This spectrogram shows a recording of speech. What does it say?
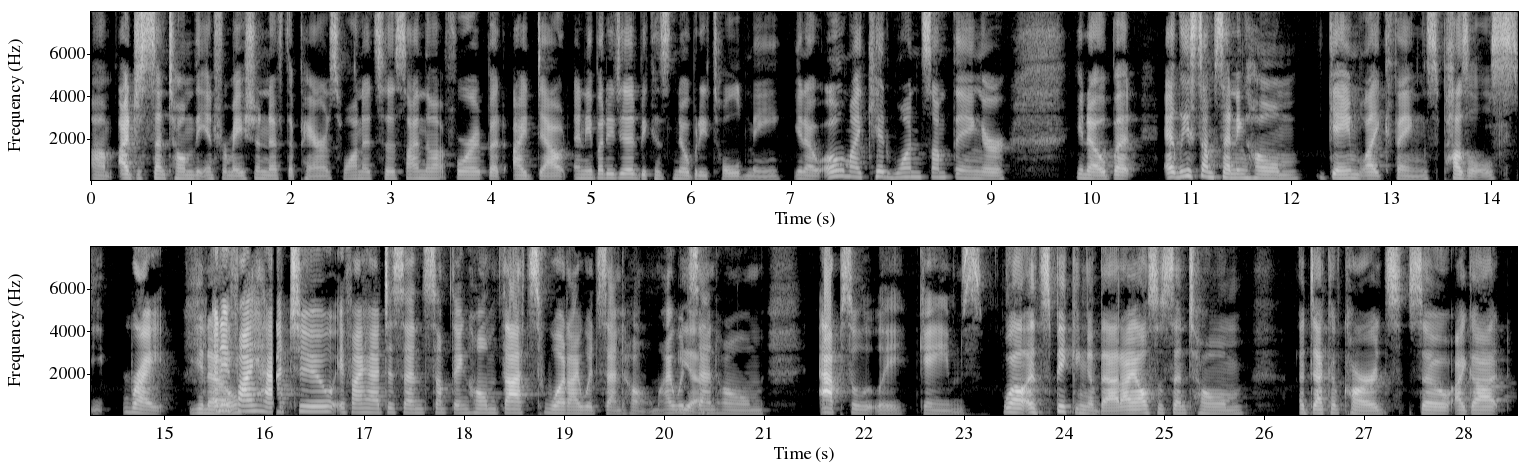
Um, I just sent home the information if the parents wanted to sign them up for it, but I doubt anybody did because nobody told me, you know, oh, my kid won something or, you know, but at least I'm sending home game like things, puzzles, Right. you know. And if I had to, if I had to send something home, that's what I would send home. I would Yeah. send home absolutely games. Well, and speaking of that, I also sent home a deck of cards. So I got,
